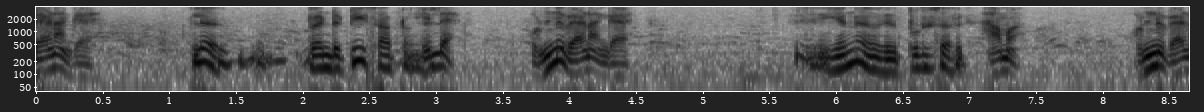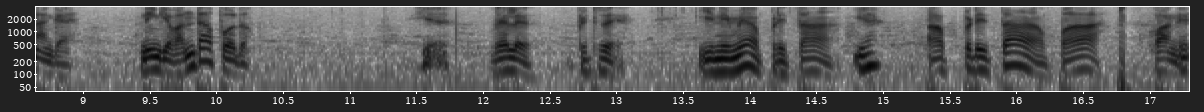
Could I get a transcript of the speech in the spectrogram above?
வேணாங்க. இல்ல ரெண்டு டீ சாப்பிட்டோம் இல்ல ஒண்ணு வேணாங்க. என்ன இது புதுசா இருக்கு? ஆமா ஒண்ணு வேணாங்க. நீங்க வந்தா போதும். ஏ வேலு விட்டுரு. இனிமே அப்படித்தான். ஏன் அப்படித்தான் அப்பா வாங்க.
